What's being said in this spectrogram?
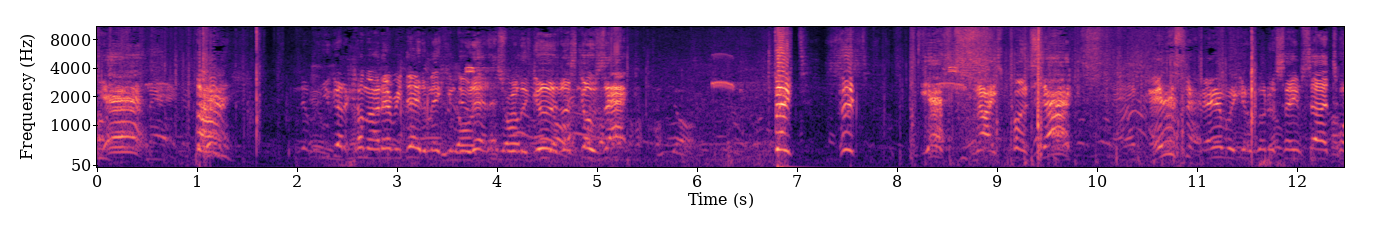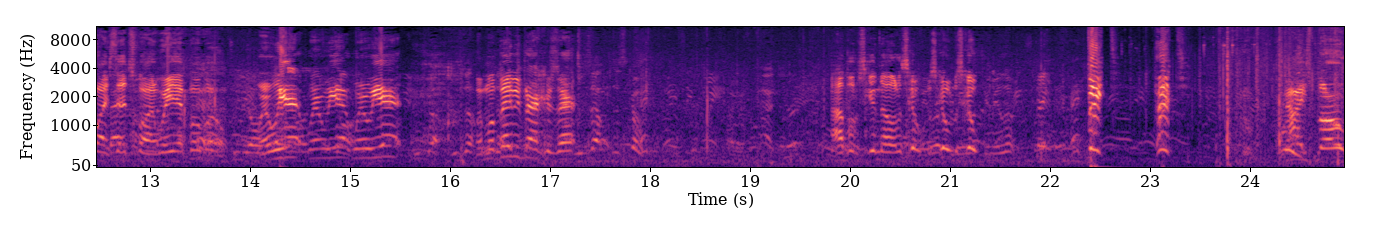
Yeah! Bang! You gotta come out every day to make him do that. That's really good. Let's go, Zach. Feet! Hit! Yes! Nice punch, Zach! And it's that. There we go. Go to the same side twice. That's fine. Where you at, Bobo? Where we at? Where we at? Where we at? Where my baby backers at? Let's go. Album's getting on. Let's go. Let's go. Let's go. Feet! Hit! Nice bow.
